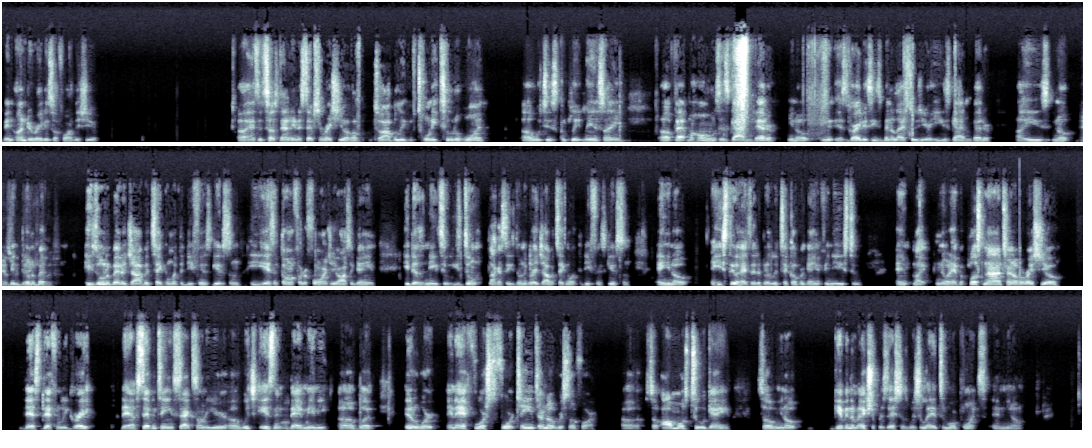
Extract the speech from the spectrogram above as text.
been underrated so far this year. Uh, has a touchdown interception ratio of to I believe 22 to one, uh, which is completely insane. Uh, Pat Mahomes has gotten better. You know, as great as he's been the last two years, he's gotten better. Uh, he's you know it's been ridiculous. doing a better. He's doing a better job at taking what the defense gives him. He isn't throwing for the 400 yards a game. He doesn't need to. He's doing, like I said, he's doing a great job of taking what the defense gives him. And you know, he still has that ability to take over a game if he needs to and like you know they have a plus nine turnover ratio. That's definitely great. They have 17 sacks on the year, uh, which isn't that many, uh, but it'll work. And they have forced 14 turnovers so far, uh, so almost two a game. So you know, giving them extra possessions, which led to more points. And you know,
